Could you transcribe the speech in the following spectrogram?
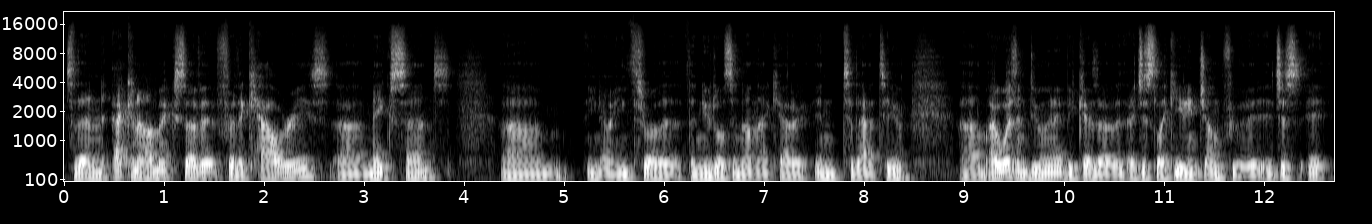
so then economics of it for the calories uh, makes sense. Um, you know, you can throw the, the noodles in on that cat into that too. Um, I wasn't doing it because I, was, I just like eating junk food. It, it just it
